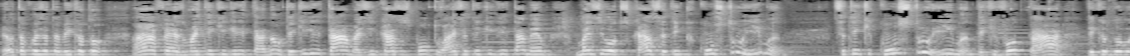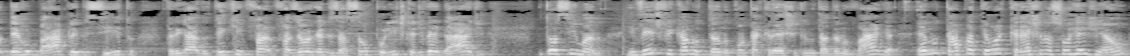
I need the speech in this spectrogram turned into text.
É outra coisa também que eu tô. Ah, Fez, mas tem que gritar. Não, tem que gritar, mas em casos pontuais você tem que gritar mesmo. Mas em outros casos você tem que construir, mano. Você tem que construir, mano. Tem que votar, tem que derrubar plebiscito, tá ligado? Tem que fa fazer uma organização política de verdade. Então, assim, mano, em vez de ficar lutando contra a creche que não tá dando vaga, é lutar para ter uma creche na sua região,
